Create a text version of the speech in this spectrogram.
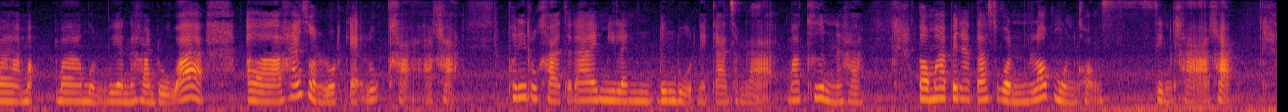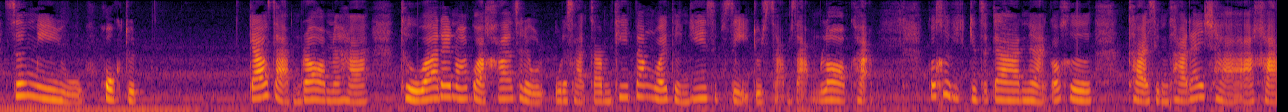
มามามาหมุนเวียนนะคะหรือว่าเอ่อให้ส่วนลดแก่ลูกค้าค่ะเพื่อที่ลูกค้าจะได้มีแรงดึงดูดในการชำระมากขึ้นนะคะ ต่อมาเป็นอัตราส่วนรอบหมุนของสินค้าค่ะ ซึ่งมีอยู่ 93 รอบนะคะ ถือว่าได้น้อยกว่าค่าเฉลี่ยอุตสาหกรรมที่ตั้งไว้ถึง 24.33 รอบค่ะ ก็คือกิจการเนี่ยก็คือขายสินค้าได้ช้าค่ะ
